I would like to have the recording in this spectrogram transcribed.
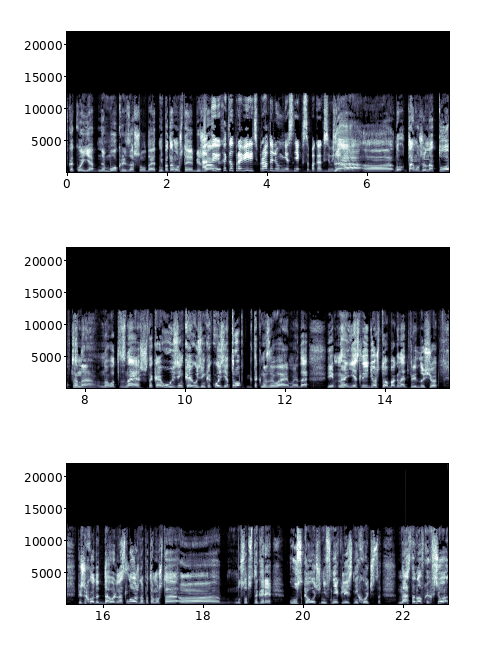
в какой я мокрый зашел, да, это не потому, что я бежал. А ты хотел проверить, правда ли у меня снег в сапогах сегодня? Да, а, ну там уже натоптано, но вот знаешь, такая узенькая-узенькая козья тропка, так называемая, да, и э, если идешь, то обогнать предыдущего пешехода довольно сложно, потому что, э, ну, собственно говоря, узко очень и в снег лезть не хочется. На остановках все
